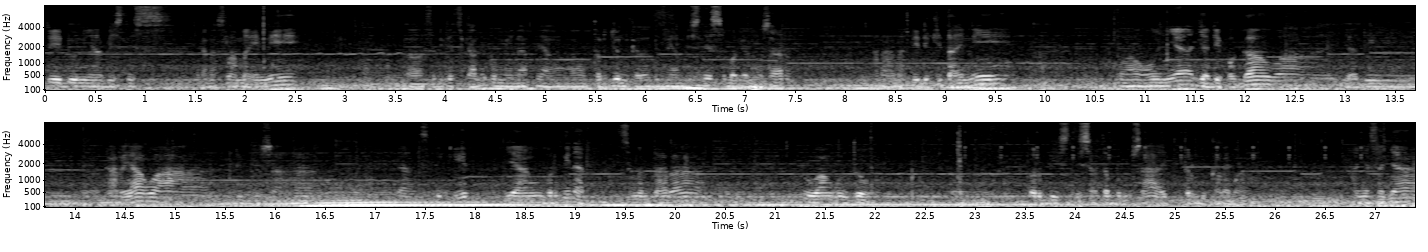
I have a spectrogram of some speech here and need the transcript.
di dunia bisnis karena selama ini uh, sedikit sekali peminat yang mau terjun ke dunia bisnis sebagian besar anak-anak didik kita ini maunya jadi pegawai jadi karyawan di perusahaan dan sedikit yang berminat sementara ruang untuk berbisnis atau berusaha itu terbuka lebar hanya saja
